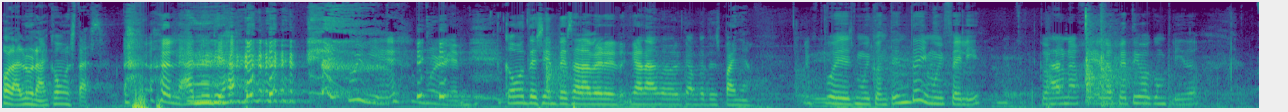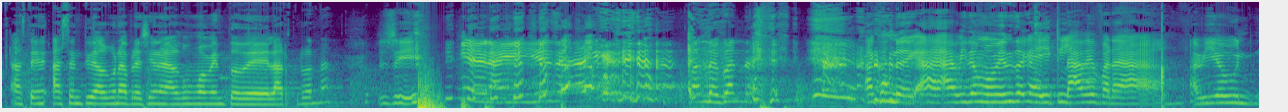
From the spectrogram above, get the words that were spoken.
Hola, Luna, ¿cómo estás? Hola, Nuria. Muy bien. Muy bien. ¿Cómo te sientes al haber ganado el Campeonato de España? Pues muy contenta y muy feliz con Ah. el objetivo cumplido. ¿Has, te- has sentido alguna presión en algún momento de la ronda? Sí. Bien ahí, ¿Cuándo, cuándo? Ah, cuando ha, ha habido momentos que hay clave para... Había un...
